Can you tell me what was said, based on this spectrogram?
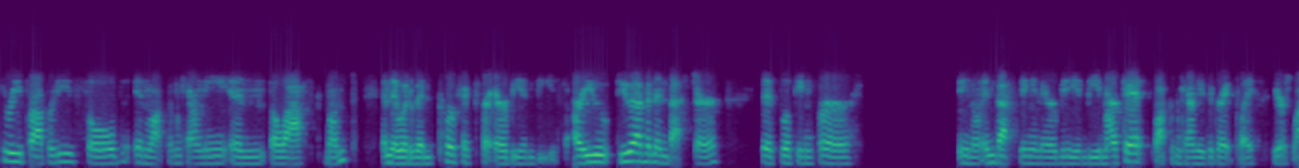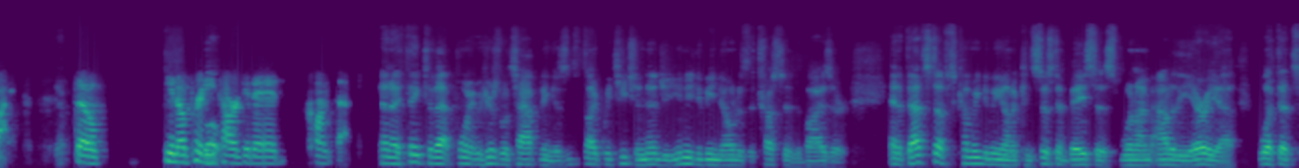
three properties sold in Whatcom County in the last month, and they would have been perfect for Airbnbs. Are you? Do you have an investor that's looking for, you know, investing in Airbnb market? Whatcom County is a great place. Here's why. Yeah. So, you know, pretty well, targeted concept. And I think to that point, here's what's happening is like we teach in Ninja, you need to be known as a trusted advisor. And if that stuff's coming to me on a consistent basis when I'm out of the area, what that's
